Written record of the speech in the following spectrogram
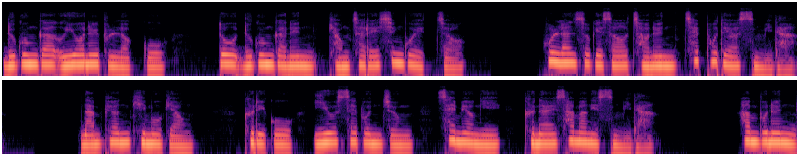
누군가 의원을 불렀고 또 누군가는 경찰에 신고했죠. 혼란 속에서 저는 체포되었습니다. 남편 김호경, 그리고 이웃 세 분 중 세 명이 그날 사망했습니다. 한 분은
